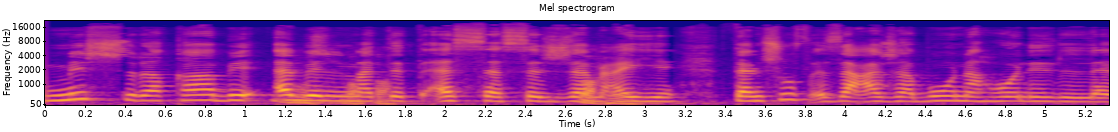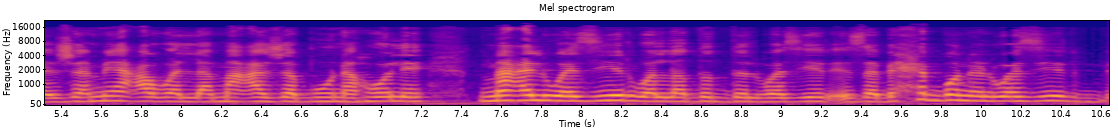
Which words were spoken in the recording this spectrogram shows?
مش رقابة قبل ما تتأسس الجمعية. تنشوف إذا عجبونا هول الجماعة ولا ما عجبونا هول مع الوزير ولا ضد الوزير. إذا بحبهم الوزير ب...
